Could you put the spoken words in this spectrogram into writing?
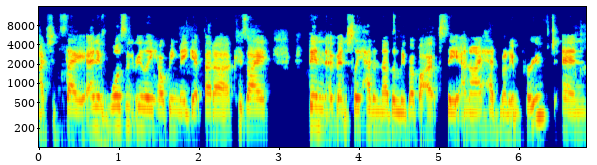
I should say. And it wasn't really helping me get better because I then eventually had another liver biopsy and I had not improved. And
